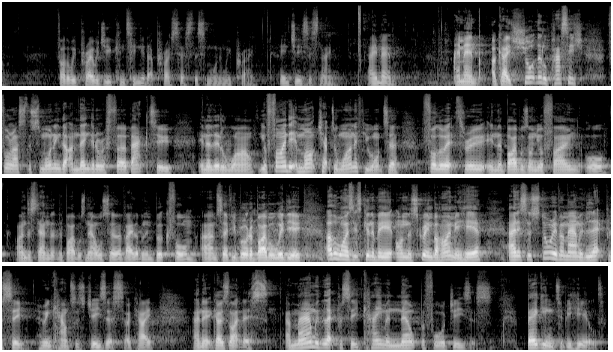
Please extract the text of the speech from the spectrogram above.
Father, we pray, would you continue that process this morning? We pray. In Jesus' name. Amen. Amen. Okay, short little passage for us this morning that I'm then going to refer back to in a little while. You'll find it in Mark chapter 1 if you want to follow it through in the Bibles on your phone, or I understand that the Bible's now also available in book form. Um, so if you brought a Bible with you, otherwise it's going to be on the screen behind me here. And it's the story of a man with leprosy who encounters Jesus, okay? And it goes like this a man with leprosy came and knelt before Jesus, begging to be healed.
